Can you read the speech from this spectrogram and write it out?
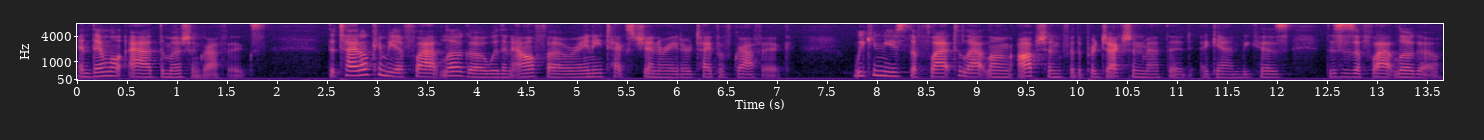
and then we'll add the motion graphics. The title can be a flat logo with an alpha or any text generator type of graphic. We can use the flat to lat long option for the projection method again because this is a flat logo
